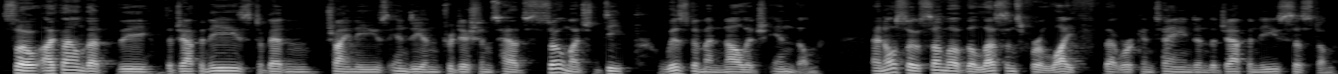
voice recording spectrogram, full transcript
So I found that the, the Japanese, Tibetan, Chinese, Indian traditions had so much deep wisdom and knowledge in them. And also some of the lessons for life that were contained in the Japanese system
